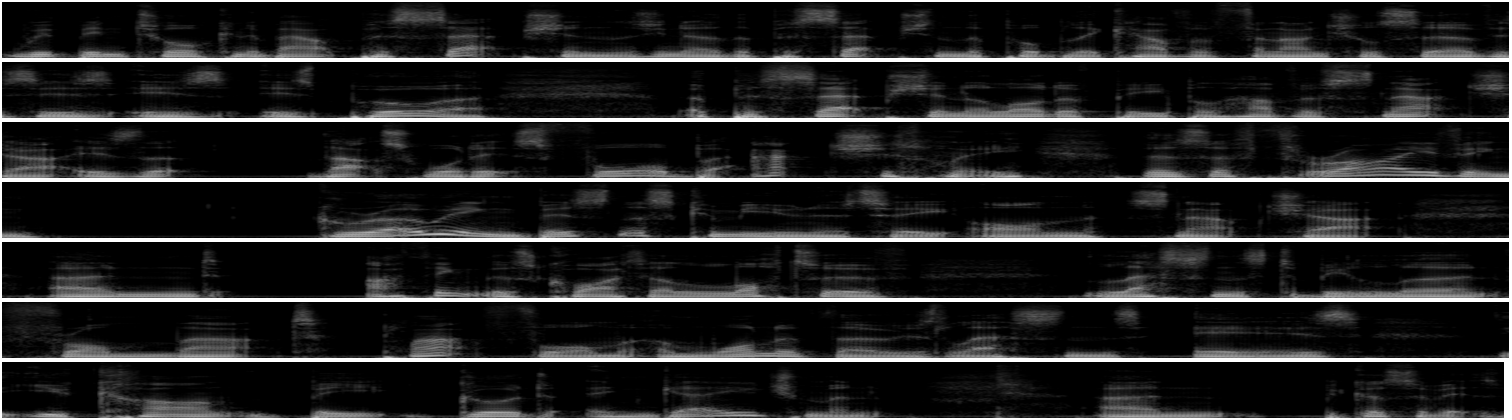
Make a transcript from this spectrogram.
we've been talking about perceptions. You know, the perception the public have of financial services is is poor. A perception a lot of people have of Snapchat is that that's what it's for. But actually, there's a thriving, growing business community on Snapchat, and I think there's quite a lot of lessons to be learnt from that platform. And one of those lessons is that you can't beat good engagement. And because of its,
